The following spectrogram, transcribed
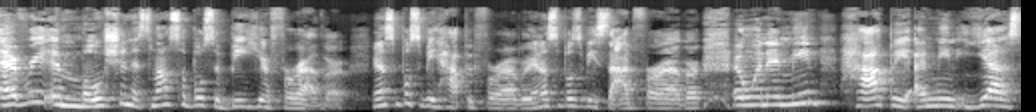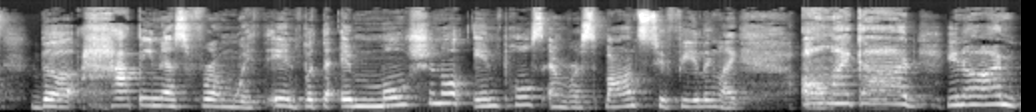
Every emotion is not supposed to be here forever. You're not supposed to be happy forever. You're not supposed to be sad forever. And when I mean happy, I mean, yes, the happiness from within, but the emotional impulse and response to feeling like, oh my God, you know, I'm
